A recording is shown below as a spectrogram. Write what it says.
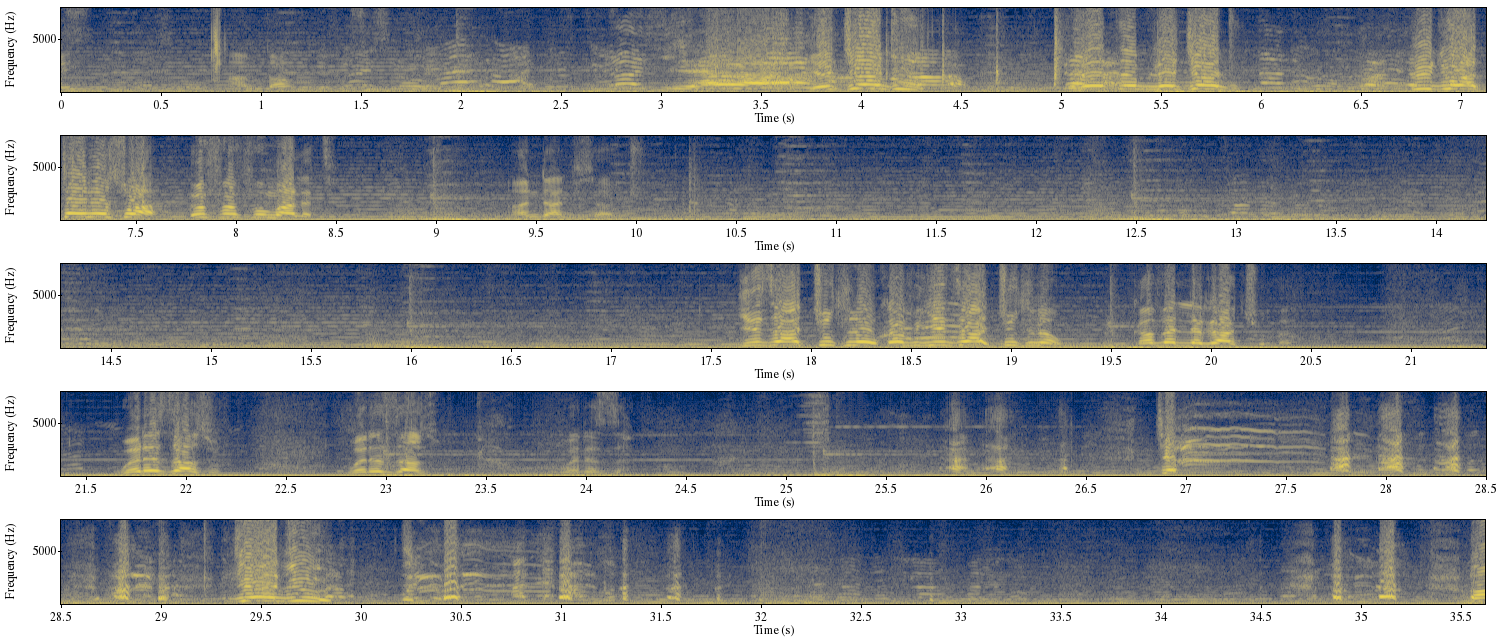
አምጣ። የጃዱ ነጥብ ለጃዱ። ሂዷ ተነሷ፣ እፍፍ ማለት አንዳንድ ይዛችሁ ይዛችሁት ነው ይዛችሁት ነው ከፈለጋችሁ። ወደዛ ዙር ወደዛ ዙር ወደዛ ጃዱ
